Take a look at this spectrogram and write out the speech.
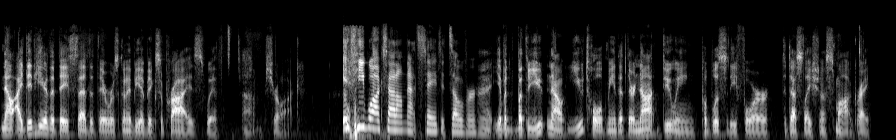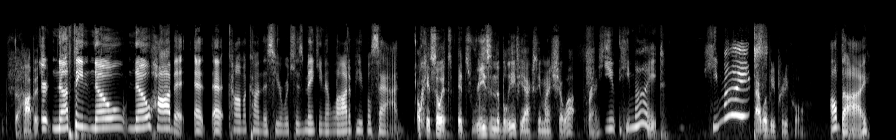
Now, I did hear that they said that there was going to be a big surprise with um, Sherlock. If he walks out on that stage, it's over. Uh, yeah, but but the, you now you told me that they're not doing publicity for the Desolation of Smaug, right? The Hobbit. There, nothing, no, no Hobbit at, at Comic Con this year, which is making a lot of people sad. Okay, so it's it's reason to believe he actually might show up, right? He he might, he might. That would be pretty cool. I'll die.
